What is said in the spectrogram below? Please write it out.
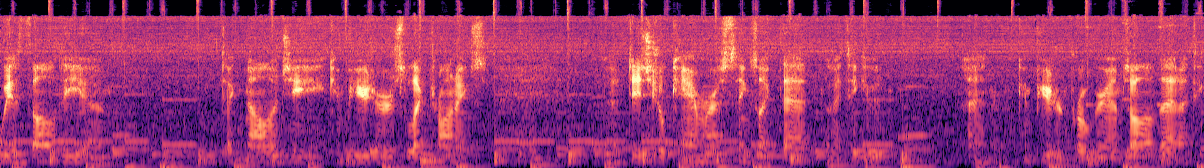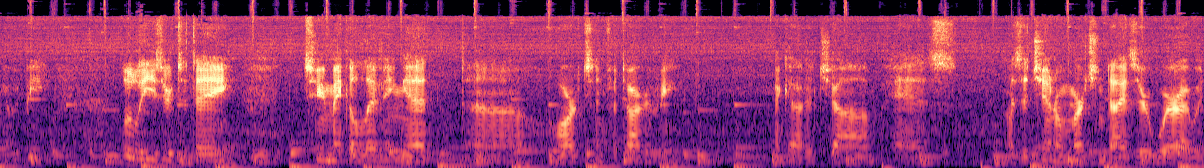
with all the um, technology, computers, electronics, uh, digital cameras, things like that. I think it would, and computer programs, all of that, I think it would be a little easier today to make a living at uh, arts and photography. I got a job as as a general merchandiser where I would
